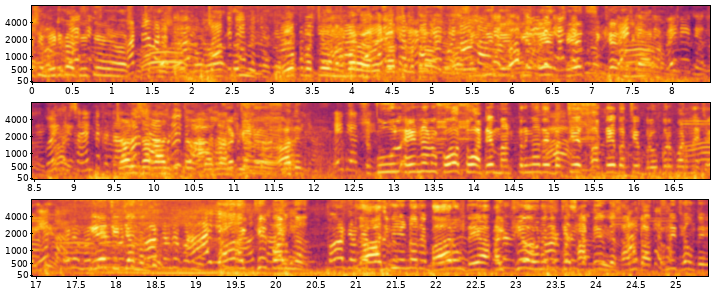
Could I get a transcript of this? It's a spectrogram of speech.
ਅਸੀਂ ਮੀਟਿੰਗਾਂ ਕੀਤੀਆਂ ਆ। ਇੱਕ ਬੱਚੇ ਦਾ ਨੰਬਰ ਆ ਰਿਹਾ ਘਰ ਚ ਲੱਗਣਾ ਇਹ ਸਿਹਤ ਸਿੱਖਿਆ ਰੋਜ਼ਗਾਰ। ਮੰਗੋ। ਕੋਈ ਨਹੀਂ ਦੇ ਕੋਈ ਪਰਸੈਂਟ ਘਟਾ 40 ਸਾਲ ਰਾਜ ਕੀਤਾ ਬਾਦਲਾਂ ਨੇ ਲੱਗਣ ਆ ਦੇ ਇਹ ਦੇ ਸਕੂਲ ਇਹਨਾਂ ਨੂੰ ਕਹੋ ਤੁਹਾਡੇ ਮੰਤਰੀਆਂ ਦੇ ਬੱਚੇ ਸਾਡੇ ਬੱਚੇ ਬਰੋਬਰ ਪੜ੍ਹਨੇ ਚਾਹੀਦੇ ਆ। ਇਹ ਚੀਜ਼ਾਂ ਮੰਗੋ। ਆ ਇੱਥੇ ਪੜਨ ਬਾਹਰ ਜਾਂਦੇ ਇਲਾਜ ਵੀ ਇਹਨਾਂ ਦੇ ਬਾਹਰ ਹੁੰਦੇ ਆ ਇੱਥੇ ਹੁਣ ਜਿੱਥੇ ਸਾਡੇ ਹੁੰਦੇ ਸਾਨੂੰ ਡਾਕਟਰ ਨਹੀਂ ਇੱਥੇ ਹੁੰਦੇ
